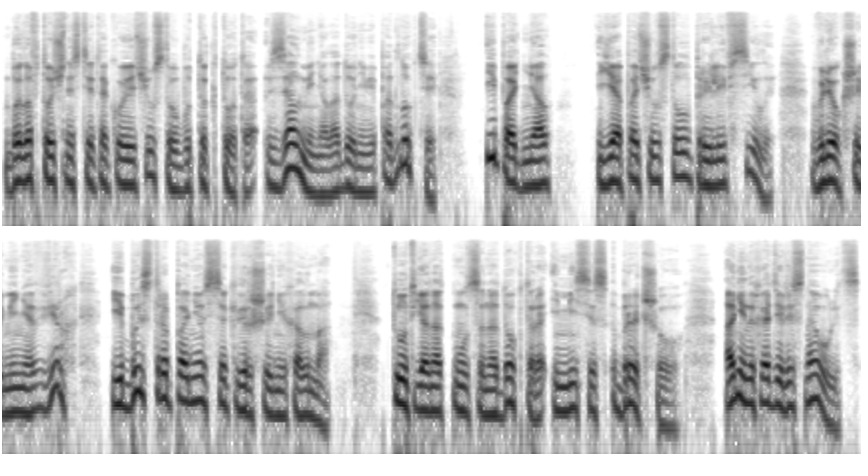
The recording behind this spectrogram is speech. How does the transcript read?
Было в точности такое чувство, будто кто-то взял меня ладонями под локти и поднял. Я почувствовал прилив силы, влекший меня вверх, и быстро понесся к вершине холма. Тут я наткнулся на доктора и миссис Брэдшоу. Они находились на улице,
